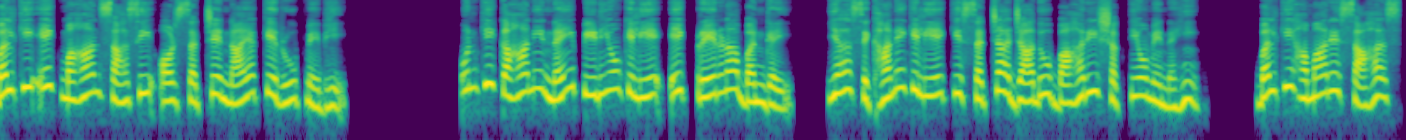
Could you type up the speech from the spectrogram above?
बल्कि एक महान साहसी और सच्चे नायक के रूप में भी। उनकी कहानी नई पीढ़ियों के लिए एक प्रेरणा बन गई, यह सिखाने के लिए कि सच्चा जादू बाहरी शक्तियों में नहीं, बल्कि हमारे साहस,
